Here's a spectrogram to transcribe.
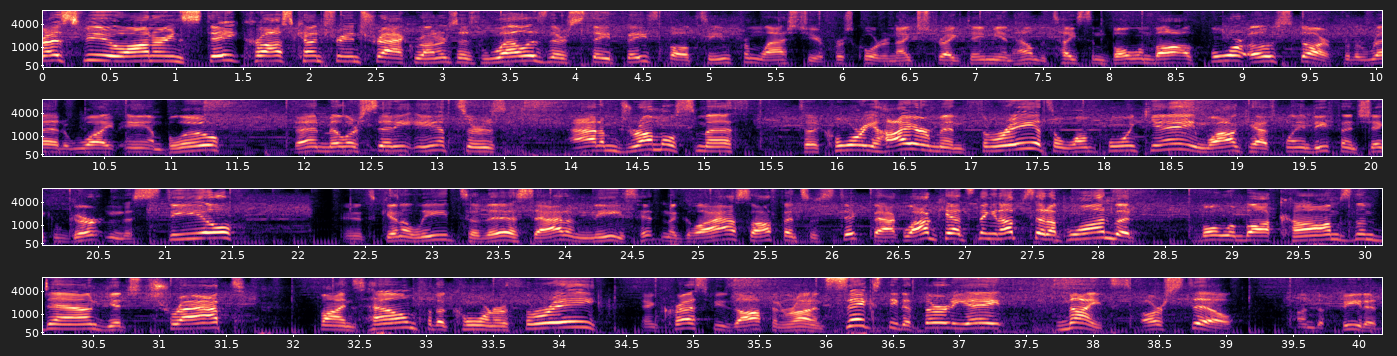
Crestview honoring state cross country and track runners as well as their state baseball team from last year. First quarter night strike Damian Helm to Tyson Bolenbaugh. A 4-0 start for the red, white, and blue. Then Miller City answers Adam Drummelsmith to Corey Hireman. Three. It's a one-point game. Wildcats playing defense. Jacob Gurton the steal. And it's going to lead to this. Adam Neese hitting the glass. Offensive stick back. Wildcats thinking upset up one, but Bolenbaugh calms them down, gets trapped, finds Helm for the corner three, and Crestview's off and running. 60 to 38. Knights are still undefeated.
